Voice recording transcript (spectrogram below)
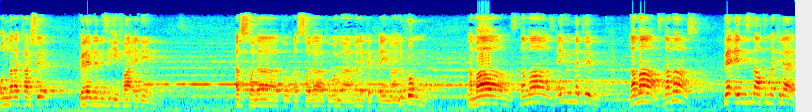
Onlara karşı görevlerinizi ifa edin. Es-salatu, es-salatu ve ma meleket eymanukum. Namaz, namaz ey ümmetim. Namaz, namaz. Ve elinizin altındakiler,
